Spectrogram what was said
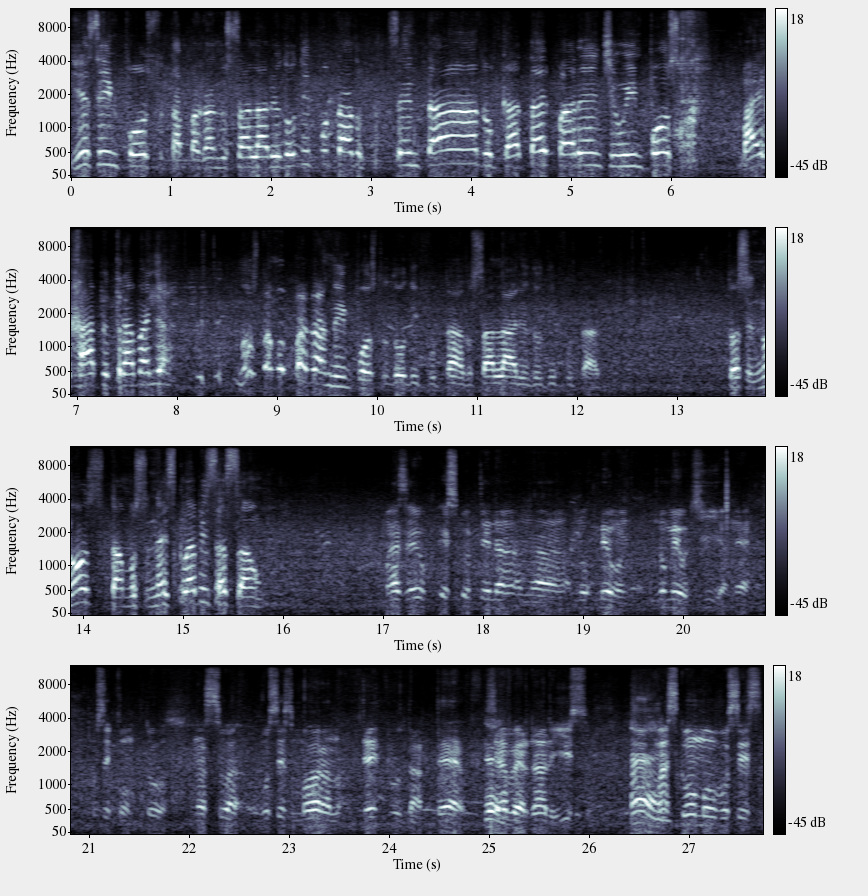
E esse imposto está pagando o salário do deputado. Sentado, catai parente, o imposto. Vai rápido trabalhar. Nós estamos pagando o imposto do deputado, o salário do deputado. Então, nós estamos na escravização. Mas eu escutei na, na- no, meu, no meu dia, né? Você contou, na sua, vocês moram dentro da terra, É. é verdade isso? É. Mas como vocês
